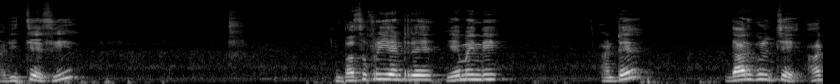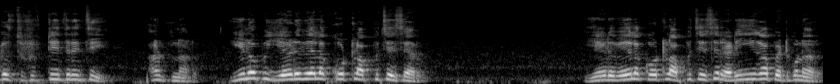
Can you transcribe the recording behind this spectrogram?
అది ఇచ్చేసి బస్సు ఫ్రీ ఎంట్రీ ఏమైంది? అంటే దాని గురించే ఆగస్టు ఫిఫ్టీన్త్ నుంచి అంటున్నారు. ఈలోపు ఏడు వేల కోట్లు అప్పు చేశారు. ఏడు వేల కోట్లు అప్పు చేసి రెడీగా పెట్టుకున్నారు.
